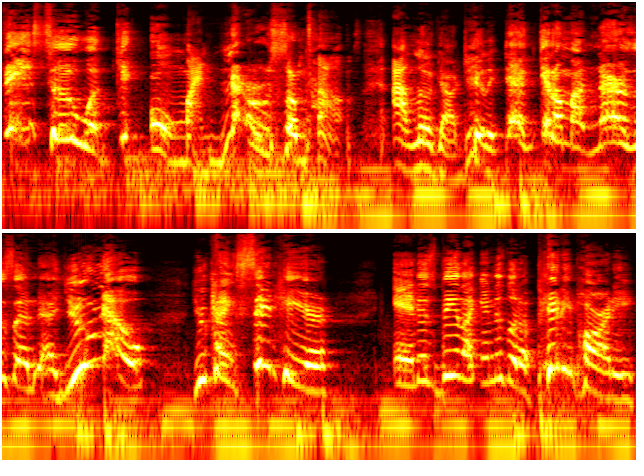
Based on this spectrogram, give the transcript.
these two would get on my nerves sometimes. I love y'all dearly. They get on my nerves and say, now you know you can't sit here and just be like in this little pity party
